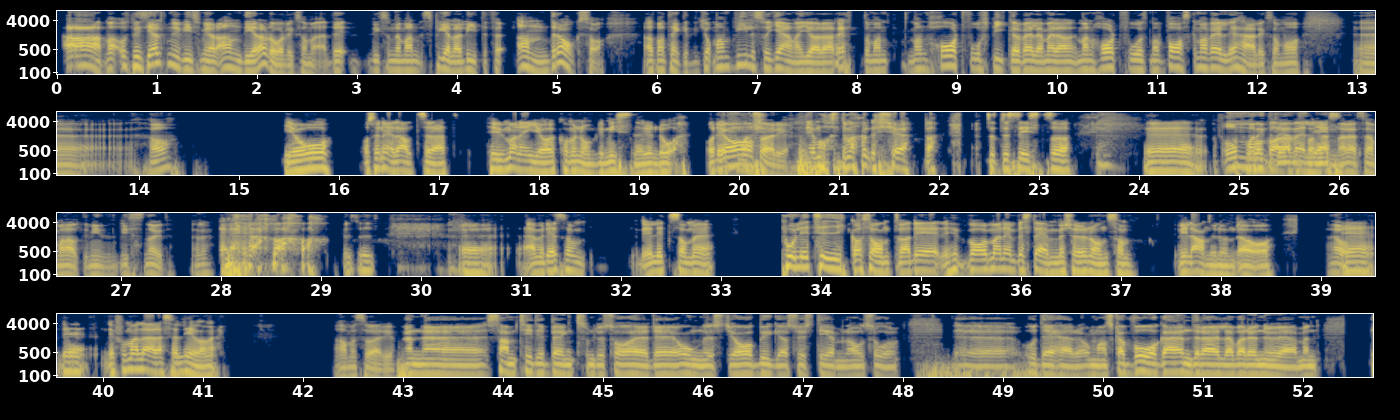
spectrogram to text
Ah, och speciellt nu vi som gör andelar då, liksom, det, liksom när man spelar lite för andra också. Att man tänker, ja, man vill så gärna göra rätt och man, man har två spikar att välja mellan. Man har två, man, vad ska man välja här liksom? Och, eh, ja, Jo, och sen är det alltid så att hur man än gör kommer någon bli missnöjd ändå. Och det, ja man, så är det det måste man ändå köpa. Så till sist så eh, Om får man inte ensam välja. vinnare så är man alltid min, missnöjd. Eller? Ja, precis. Eh, nej, men det, är som, det är lite som eh, politik och sånt. Va? Det, vad man än bestämmer så är det någon som vill annorlunda. Och Ja, det, det, det får man lära sig att leva med. ja, men så är det ju. Men eh, samtidigt Bengt, som du sa här, det är ångest, ja, bygga systemen och så. Eh, och det här om man ska våga ändra eller vad det nu är. Men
